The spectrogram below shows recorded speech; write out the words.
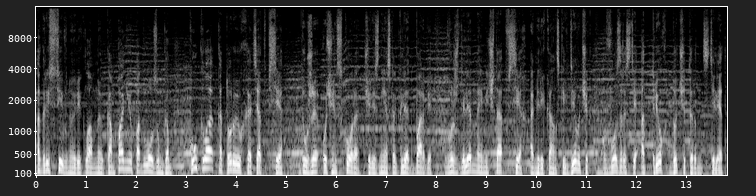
агрессивную рекламную кампанию под лозунгом «Кукла, которую хотят все», уже очень скоро, через несколько лет, Барби – вожделенная мечта всех американских девочек в возрасте от 3 до 14 лет.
